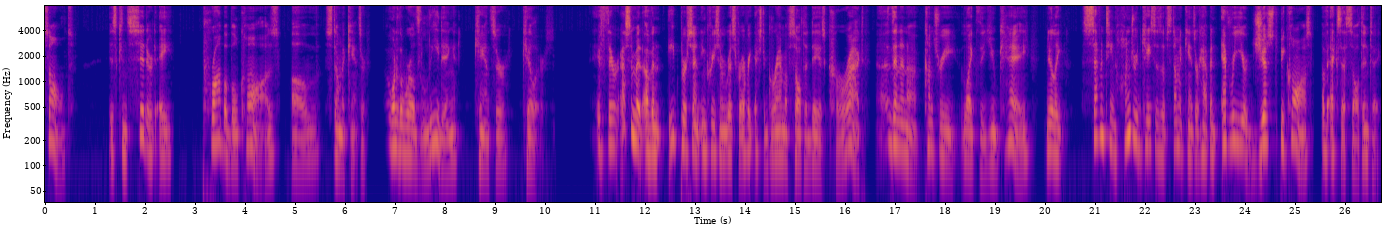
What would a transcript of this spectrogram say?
salt is considered a probable cause of stomach cancer, one of the world's leading cancer killers. If their estimate of an 8% increase in risk for every extra gram of salt a day is correct, uh, then in a country like the UK, nearly 1,700 cases of stomach cancer happen every year just because of excess salt intake.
